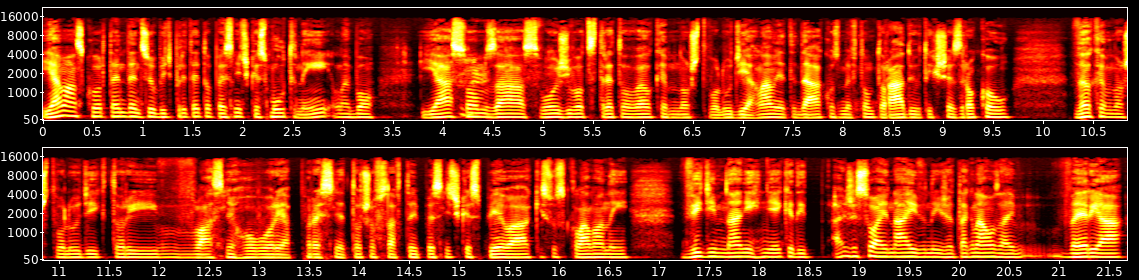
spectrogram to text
Ja mám skôr tendenciu byť pri tejto pesničke smutný, lebo ja som za svoj život stretol veľké množstvo ľudí a hlavne teda ako sme v tomto rádiu tých 6 rokov, veľké množstvo ľudí, ktorí vlastne hovoria presne to, čo sa v tej pesničke spieva, akí sú sklamaní. Vidím na nich niekedy, že sú aj naivní, že tak naozaj veria,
